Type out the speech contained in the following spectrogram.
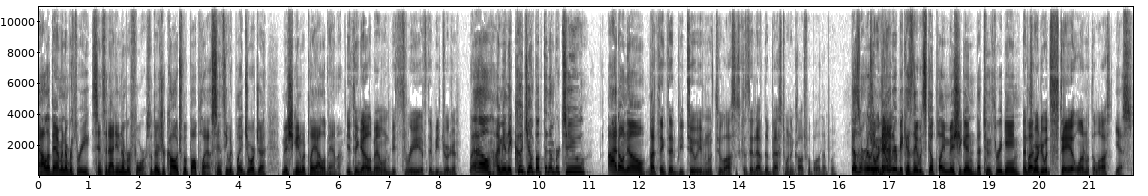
Alabama number 3, Cincinnati number 4. So there's your college football playoff. Cincy would play Georgia, Michigan would play Alabama. You think Alabama would be three if they beat Georgia? Well, I mean they could jump up to number 2. I don't know. I think they'd be two, even with two losses, because they'd have the best win in college football at that point. Doesn't really Georgia- matter because they would still play Michigan, the 2-3 game. And but- Georgia would stay at one with the loss. Yes.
